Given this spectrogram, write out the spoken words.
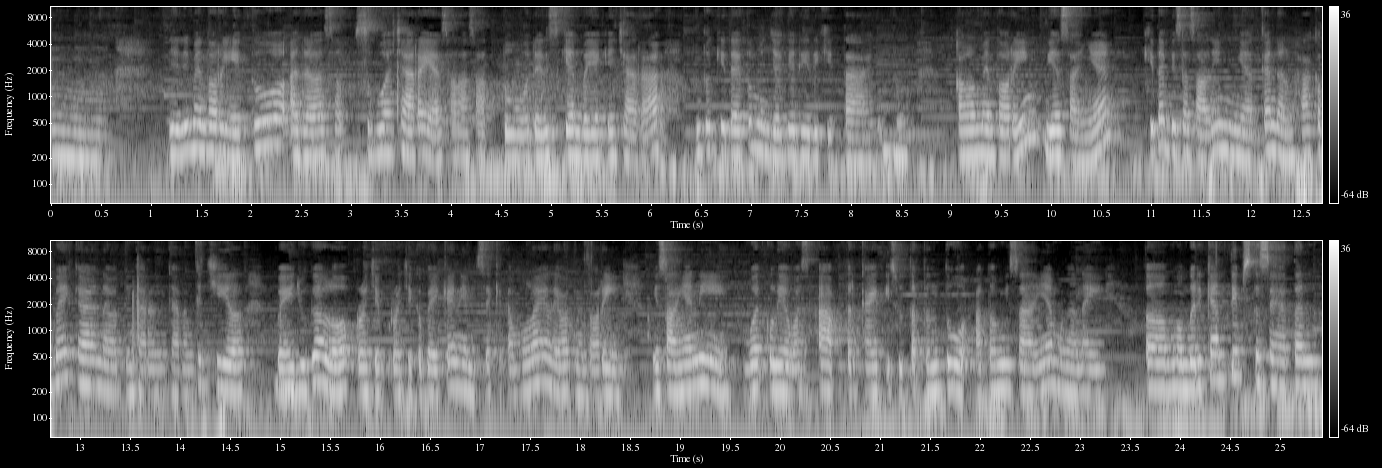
Hmm Jadi mentoring itu adalah se- sebuah cara ya, salah satu dari sekian banyaknya cara untuk kita itu menjaga diri kita gitu. Kalau mentoring biasanya kita bisa saling mengingatkan dalam hal kebaikan lewat lingkaran-lingkaran kecil. Banyak juga loh proyek-proyek kebaikan yang bisa kita mulai lewat mentoring. Misalnya nih, buat kuliah WhatsApp terkait isu tertentu atau misalnya mengenai eh, memberikan tips kesehatan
